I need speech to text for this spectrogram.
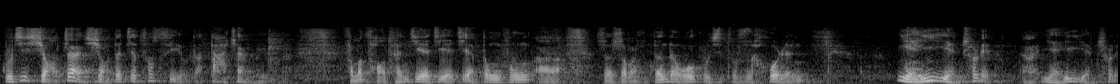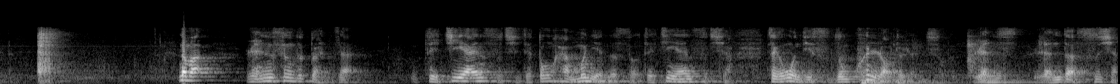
估计小战小的接触是有的，大战没有的。什么草船借箭、借东风啊，什什么等等，我估计都是后人演绎演出来的啊，演绎演出来的。那么人生的短暂，在建安时期，在东汉末年的时候，在建安时期啊，这个问题始终困扰着人人人的思想。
